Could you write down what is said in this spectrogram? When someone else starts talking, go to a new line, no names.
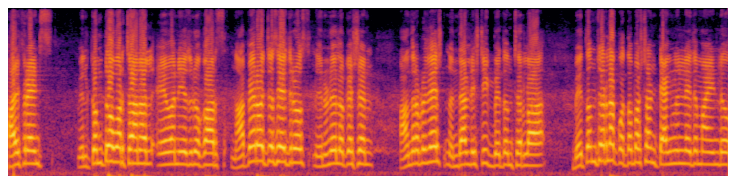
Hi friends welcome to our channel A one ఎదురు cars. నా పేరు వచ్చేసి ఏజ్రోస్ నేనుండే లొకేషన్ ఆంధ్రప్రదేశ్ నంద్యాల డిస్టిక్ బేతంచెర్ల బేతంచెర్ల కొత్త బస్ స్టాండ్ ట్యాంక్ లైన్ అయితే మా ఇంట్లో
